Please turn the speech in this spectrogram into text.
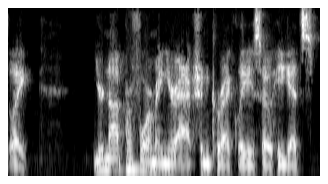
like you're not performing your action correctly, so he gets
